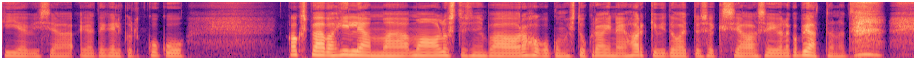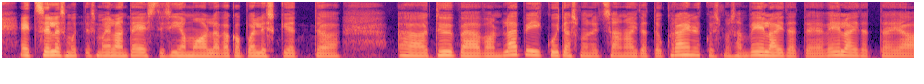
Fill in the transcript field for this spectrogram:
Kiievis ja, ja tegelikult kogu kaks päeva hiljem ma alustasin juba raha kogumist Ukraina ja Harkivi toetuseks ja see ei ole ka peatunud et selles mõttes ma elan täiesti siiamaale väga paljuski, et äh, tööpäev on läbi, kuidas ma nüüd saan aidata Ukrainat, kuidas ma saan veel aidata ja veel aidata ja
